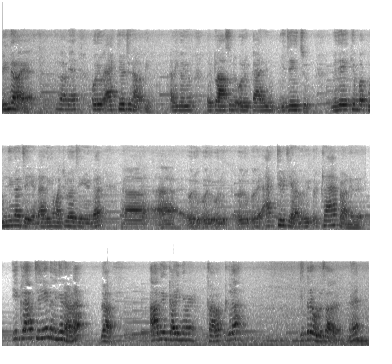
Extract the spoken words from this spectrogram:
വിന്നർ ആയാൽ എന്ന് പറഞ്ഞാൽ ഒരു ആക്ടിവിറ്റി നടത്തി അല്ലെങ്കിൽ ഒരു ഒരു ക്ലാസ്സിൽ ഒരു കാര്യം വിജയിച്ചു. വിജയിക്കുമ്പോൾ കുഞ്ഞുങ്ങൾ ചെയ്യേണ്ട അല്ലെങ്കിൽ മറ്റുള്ളവർ ചെയ്യേണ്ട ഒരു ഒരു ഒരു ഒരു ഒരു ആക്ടിവിറ്റിയാണ് ഒരു ഒരു ക്ലാപ്പാണ് ഇത്. ഈ ക്ലാപ്പ് ചെയ്യേണ്ടത് ഇങ്ങനെയാണ്. ആദ്യം കൈ ഇങ്ങനെ കറക്കുക. ഇത്രേ ഉള്ളൂ സാധനം. ഏഹ്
